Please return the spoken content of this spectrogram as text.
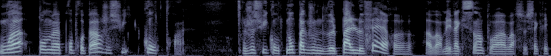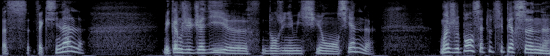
Moi, pour ma propre part, je suis contre. Je suis contre. Non pas que je ne veux pas le faire, euh, avoir mes vaccins pour avoir ce sacré passe vaccinal, mais comme j'ai déjà dit euh, dans une émission ancienne, moi je pense à toutes ces personnes.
